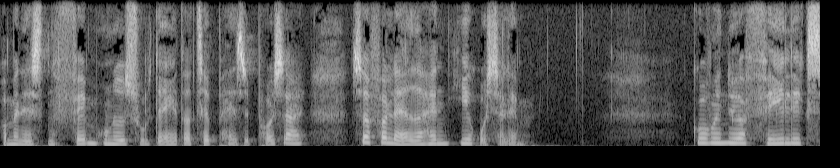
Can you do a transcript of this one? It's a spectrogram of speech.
og med næsten 500 soldater til at passe på sig, så forlader han Jerusalem. Guvernør Felix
